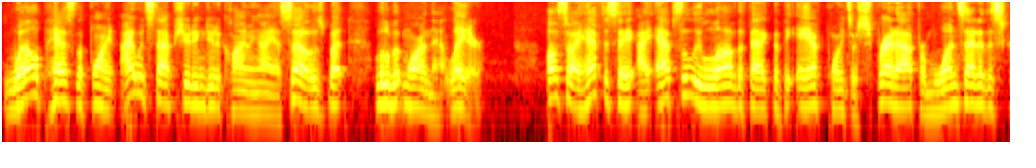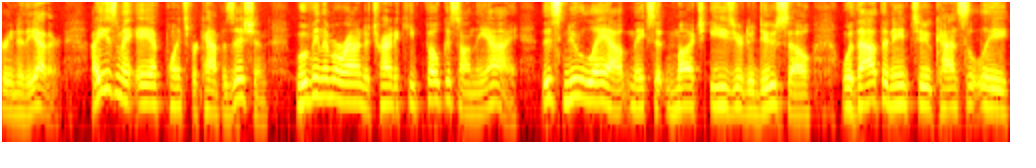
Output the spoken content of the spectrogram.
well past the point I would stop shooting due to climbing ISOs, but a little bit more on that later. Also, I have to say, I absolutely love the fact that the AF points are spread out from one side of the screen to the other. I use my AF points for composition, moving them around to try to keep focus on the eye. This new layout makes it much easier to do so without the need to constantly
